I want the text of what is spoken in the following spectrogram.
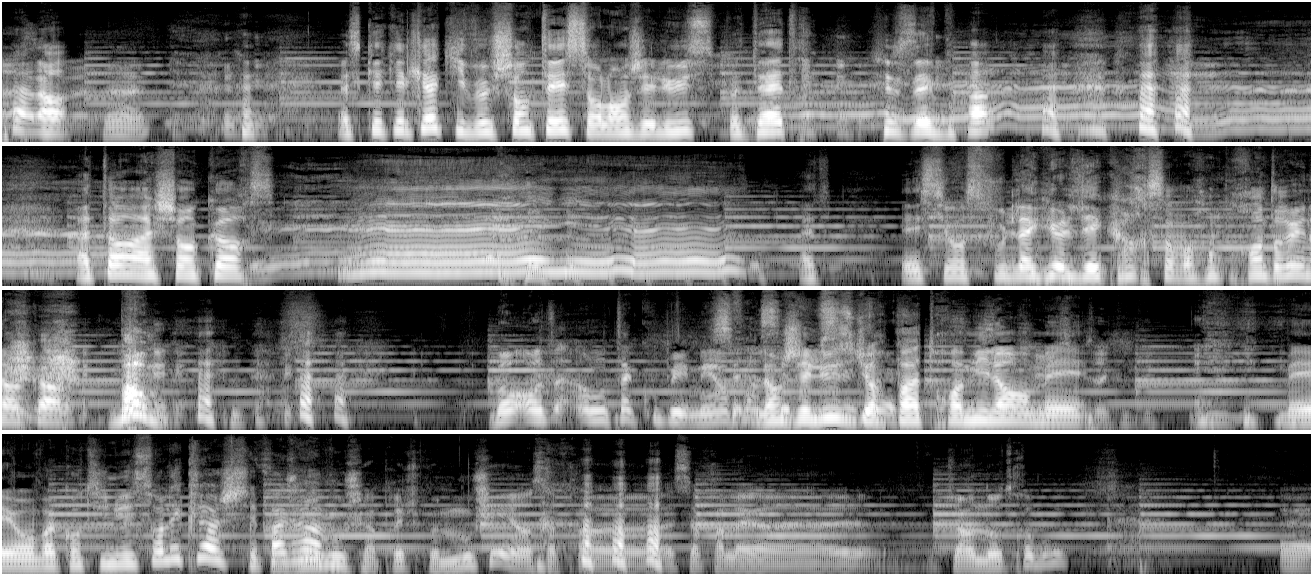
Alors, Ouais. est-ce qu'il y a quelqu'un qui veut chanter sur l'Angélus Peut-être? Je sais pas. Attends, un chant corse. Et si on se fout de la gueule des Corses, on va en prendre une encore. Boum Bon, on t'a- coupé, mais enfin, L'Angélus dure pas 3000 ans, mais, mais on va continuer sur les cloches, c'est pas je me grave. mouche. Après, je peux me moucher, hein, ça fera, euh, ça fera la- tu vois, un autre bruit. Euh,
